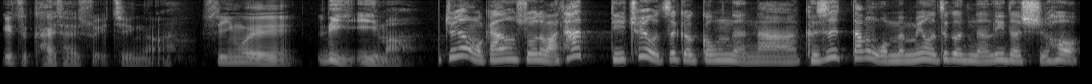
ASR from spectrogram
一直开采水晶啊？是因为利益吗？就像我刚刚说的吧，它的确有这个功能啊。可是当我们没有这个能力的时候，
